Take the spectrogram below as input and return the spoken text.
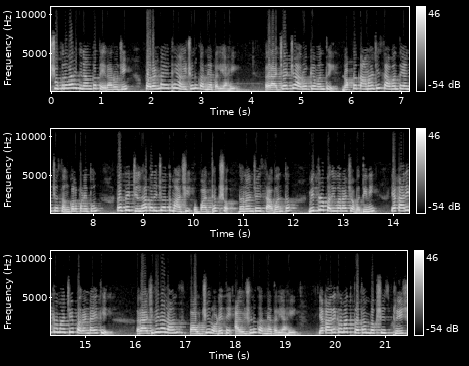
शुक्रवार दिनांक तेरा रोजी परंडा येथे आयोजन करण्यात आले आहे. राज्याचे आरोग्यमंत्री डॉक्टर तानाजी सावंत यांच्या संकल्पनेतून तसेच जिल्हा परिषद माजी उपाध्यक्ष धनंजय सावंत मित्र परिवाराच्या वतीने या कार्यक्रमाचे परंडा येथील राजवीरा लॉन्स पावची रोड येथे आयोजन करण्यात आले आहे. या कार्यक्रमात प्रथम बक्षीस फ्रीज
